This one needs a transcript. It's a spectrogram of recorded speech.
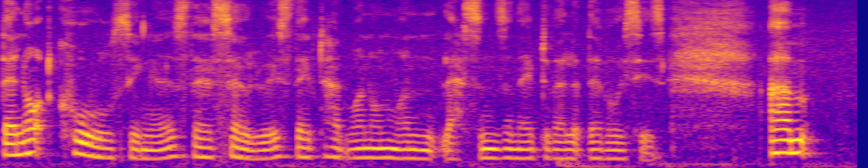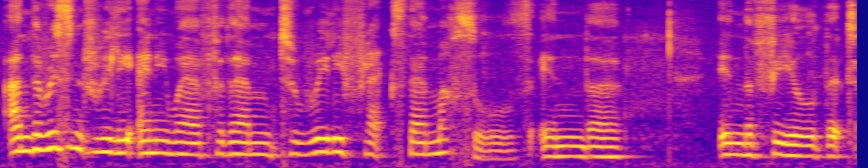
They're not choral singers, they're soloists. They've had one on one lessons and they've developed their voices. Um, and there isn't really anywhere for them to really flex their muscles in the in the field that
